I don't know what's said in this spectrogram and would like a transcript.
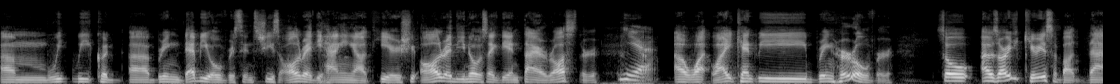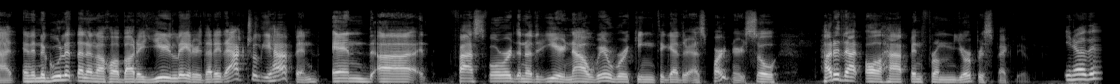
um, we, we could uh, bring Debbie over since she's already hanging out here. She already knows like the entire roster. Yeah. Uh, why, why can't we bring her over? So I was already curious about that. And then nagulat na lang ako about a year later that it actually happened. And uh, fast forward another year, now we're working together as partners. So how did that all happen from your perspective? You know, this,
